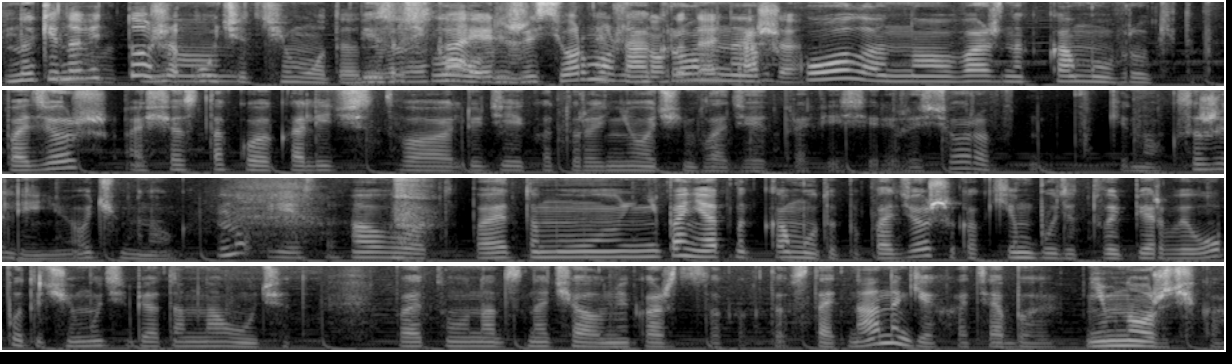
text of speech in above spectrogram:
Но кино Ну ведь тоже но учит чему-то. Безусловно. Режиссер может это огромная школа, но важно, к кому в руки ты попадешь. А сейчас такое количество людей, которые не очень владеют профессией режиссеров в кино, к сожалению, очень много. Ну, есть. А вот, поэтому непонятно, к кому ты попадешь и каким будет твой первый опыт и чему тебя там научат. Поэтому надо сначала, мне кажется, как-то встать на ноги, хотя бы немножечко,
